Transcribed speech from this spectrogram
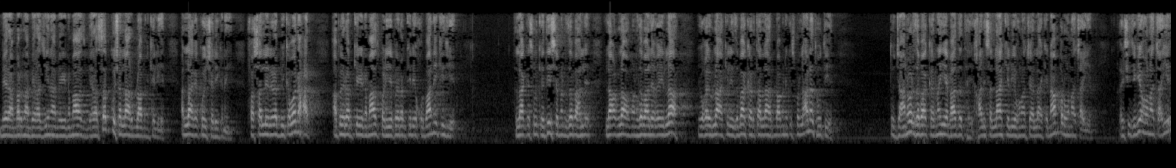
میرا مرنا، میرا جینا، میری نماز، میرا سب کچھ اللہ رب العالمین کے لیے۔ اللہ کا کوئی شریک نہیں۔ فصل ربی کا ون ہاتھ اپنے رب کے لیے نماز پڑھیے اپنے رب کے لیے قربانی کیجیے۔ اللہ کے سر کے حدیث سے منظب اللہ منظب علیہ اللہ، جو غیر اللہ کے لیے ذبح کرتا اللہ رب العالمین کی اس پر لانت ہوتی ہے۔ تو جانور ذبح کرنا یہ عبادت ہے۔ خالص اللہ کے لیے ہونا چاہیے، اللہ کے نام پر ہونا چاہیے۔ ایسی جگہ ہونا چاہیے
